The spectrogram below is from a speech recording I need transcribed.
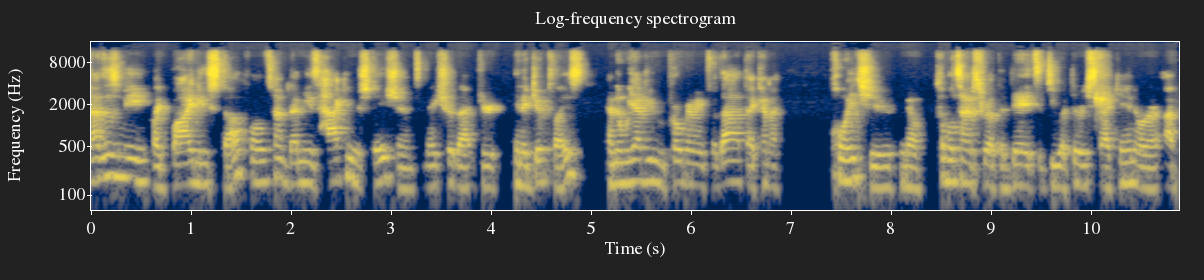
that doesn't mean like buy new stuff all the time. That means hacking your station to make sure that you're in a good place. And then we have even programming for that that kind of points you, you know, a couple times throughout the day to do a 30 second or a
